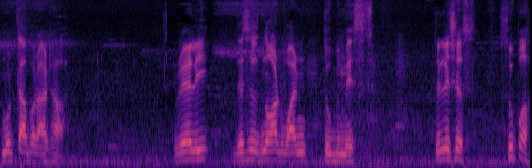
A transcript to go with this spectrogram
mutta paratha. Really, this is not one to be missed. Delicious, super.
